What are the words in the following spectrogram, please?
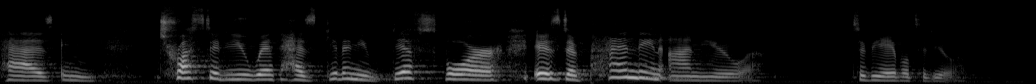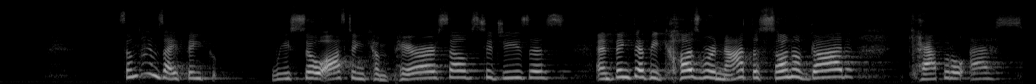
has entrusted you with, has given you gifts for, is depending on you to be able to do? Sometimes I think we so often compare ourselves to Jesus and think that because we're not the Son of God, capital S,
